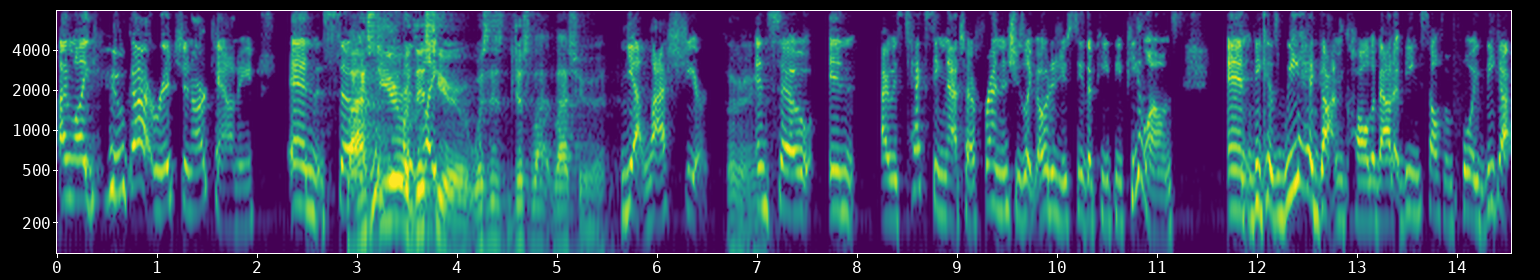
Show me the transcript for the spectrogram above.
i'm like who got rich in our county and so Last year or this like, year? Was this just la- last year? Right? yeah last year Okay. and so in I was texting that to a friend and she's like, "Oh, did you see the PPP loans?" And because we had gotten called about it being self-employed, we got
